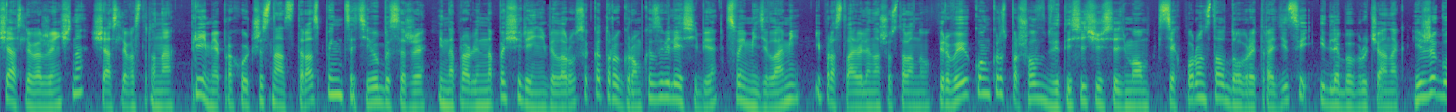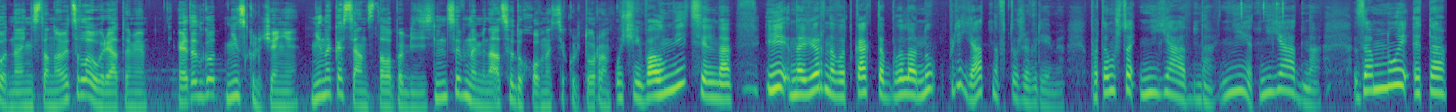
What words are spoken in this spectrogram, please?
Счастлива женщина, счастлива страна. Премия проходит 16 раз по инициативе БСЖ и направлена на поощрение белорусов, которые громко завели о себе своими делами и прославили нашу страну. Впервые конкурс прошел в 2007 С тех пор он стал доброй традицией и для бобручанок. Ежегодно они становятся лауреатами. Этот год не исключение. Нина Костян стала победительницей в номинации «Духовность и культура». Очень волнительно и, наверное, вот как-то было, ну, приятно в то же время. Потому что не я одна, нет, не я одна. За мной это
